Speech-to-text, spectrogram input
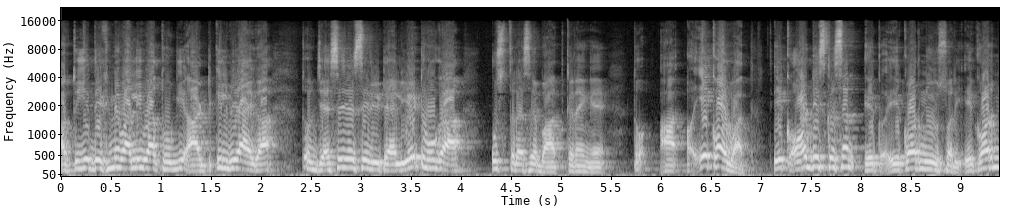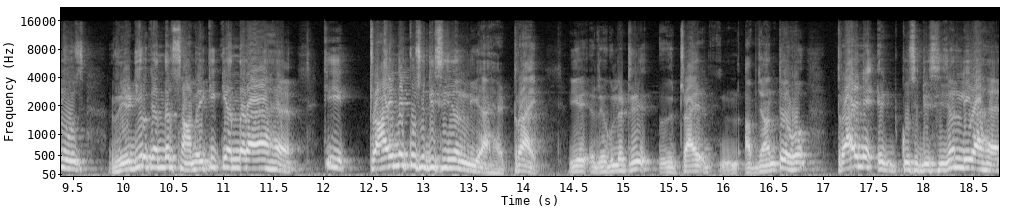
अब तो ये देखने वाली बात होगी आर्टिकल भी आएगा। तो जैसे जैसे रिटेलिएट होगा उस तरह से बात करेंगे। तो आ, एक और बात एक और डिस्कशन एक एक और न्यूज़ सॉरी एक और न्यूज़ रेडियो के अंदर सामयिकी के अंदर आया है कि ट्राई ने कुछ डिसीज़न लिया है ट्राई ये रेगुलेटरी ट्राई आप जानते हो ट्राई ने एक कुछ डिसीज़न लिया है।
